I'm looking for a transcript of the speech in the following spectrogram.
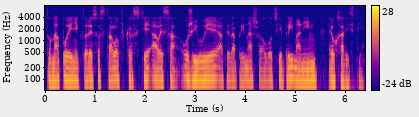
to napojenie, ktoré sa stalo v krste, ale sa oživuje a teda prináša ovocie príjmaním Eucharistie.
